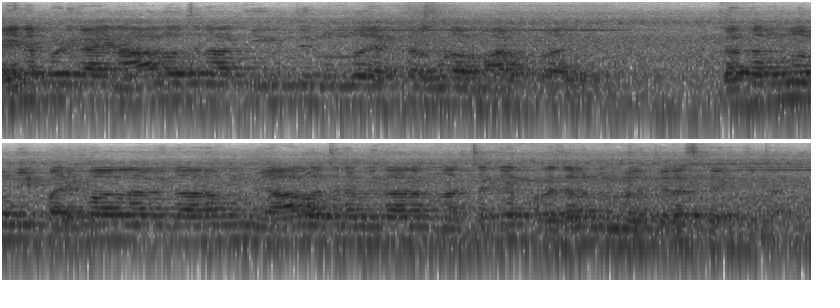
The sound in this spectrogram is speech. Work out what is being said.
అయినప్పటికీ ఆయన ఆలోచన తీరుతీరుల్లో ఎక్కడ కూడా మార్పు రాలేదు. గతంలో మీ పరిపాలనా విధానం మీ ఆలోచన విధానం నచ్చకే ప్రజలు మిమ్మల్ని తిరస్కరించారు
